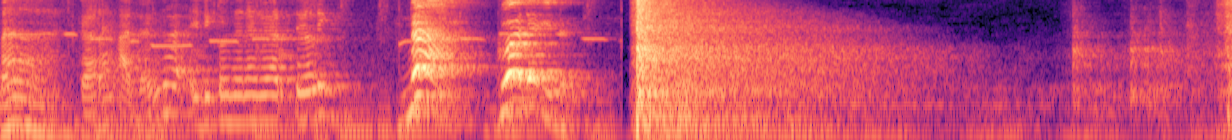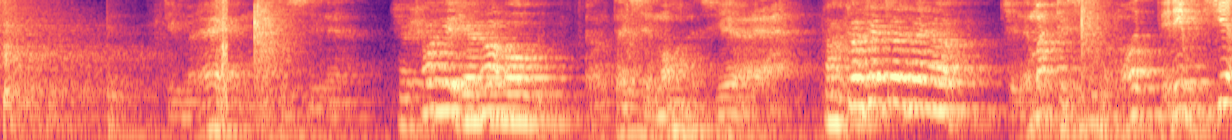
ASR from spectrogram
Nah, sekarang ada nggak ide konten yang hard selling? Nah, gua ada ide. Di sini. Jangan ya, jangan ya, mau. Sih ya. Jangan, jangan, jangan, jangan. Jangan sih.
